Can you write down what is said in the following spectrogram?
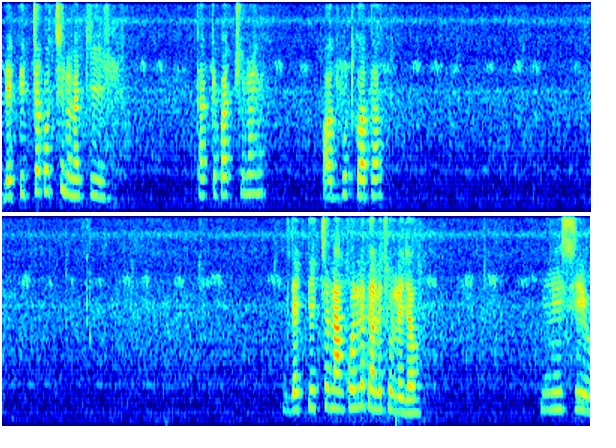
দেখতে ইচ্ছা করছে না নাকি? থাকতে পারছ না? অদ্ভুত কথা। দেখতে ইচ্ছা না করলে তাহলে চলে যাও। Miss you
